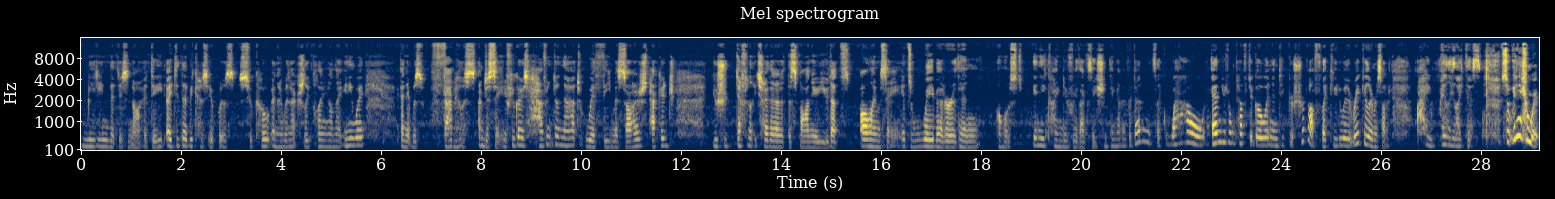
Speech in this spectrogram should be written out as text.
meeting that is not a date. I did that because it was Sukkot and I was actually planning on that anyway. And it was fabulous. I'm just saying, if you guys haven't done that with the massage package, you should definitely try that out at the spa near you. That's all I'm saying. It's way better than almost any kind of relaxation thing I've ever done. It's like, wow. And you don't have to go in and take your shirt off like you do at a regular massage. I really like this. So, anyway,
